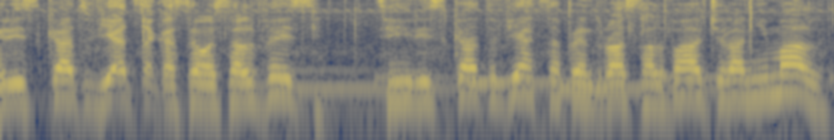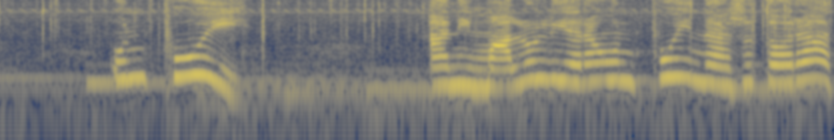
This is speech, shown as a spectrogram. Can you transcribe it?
riscat viața ca să mă salvezi. Ți-ai riscat viața pentru a salva acel animal. Un pui! Animalul era un pui neajutorat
